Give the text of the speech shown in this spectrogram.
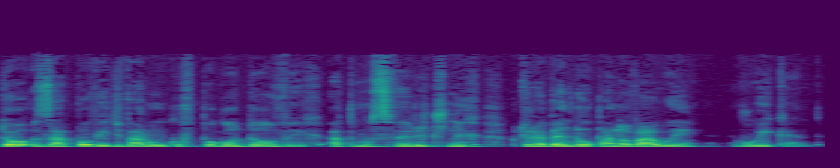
To zapowiedź warunków pogodowych, atmosferycznych, które będą panowały w weekend.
